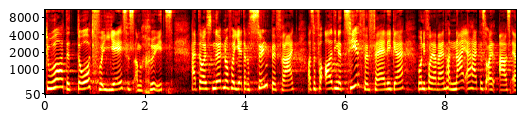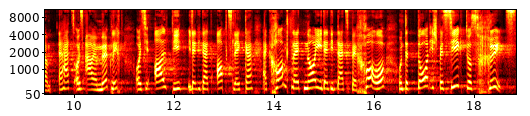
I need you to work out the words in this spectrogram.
Durch den Tod von Jesus am Kreuz hat er uns nicht nur von jeder Sünde befreit, also von all deinen Zielverfehlungen, die ich vorher erwähnt habe. Nein, er hat es, aus, er uns auch ermöglicht, unsere alte Identität abzulegen, eine komplett neue Identität zu bekommen und der Tod ist besiegt durch das Kreuz.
